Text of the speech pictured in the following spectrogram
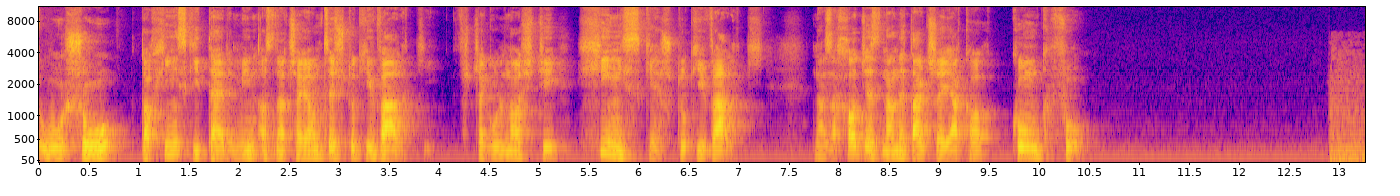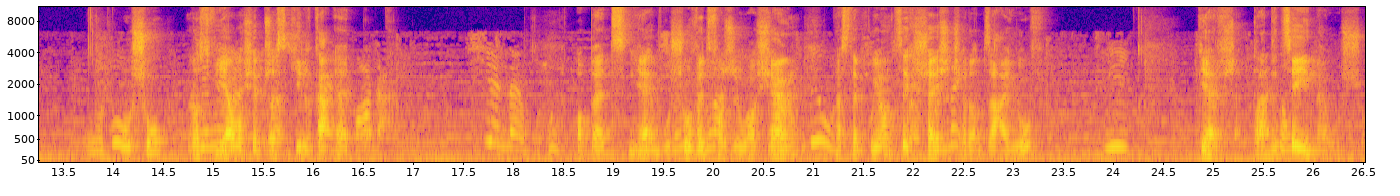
Wushu to chiński termin oznaczający sztuki walki, w szczególności chińskie sztuki walki, na zachodzie znane także jako kung fu. Wushu rozwijało się przez kilka epok. Obecnie wushu wytworzyło się następujących sześć rodzajów. Pierwsze, tradycyjne wushu,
